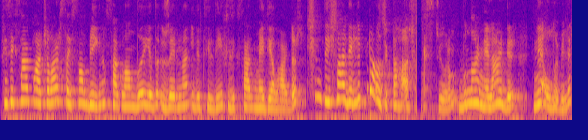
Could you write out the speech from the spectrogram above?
Fiziksel parçalar sayısal bilginin saklandığı ya da üzerinden iletildiği fiziksel medyalardır. Şimdi dijital delili birazcık daha açmak istiyorum. Bunlar nelerdir? Ne olabilir?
